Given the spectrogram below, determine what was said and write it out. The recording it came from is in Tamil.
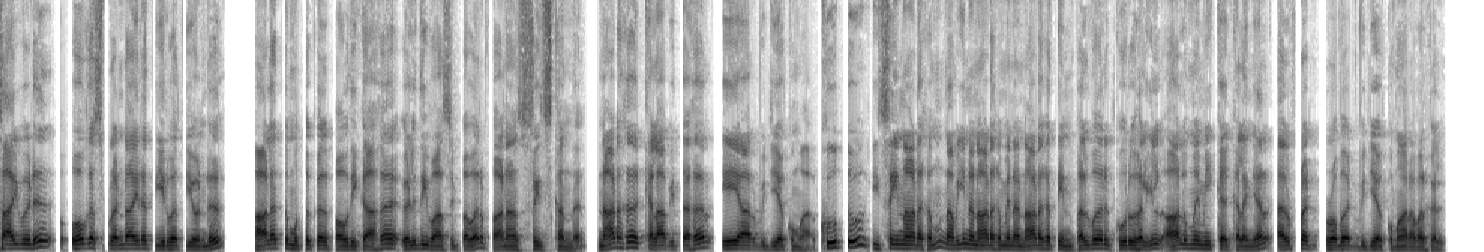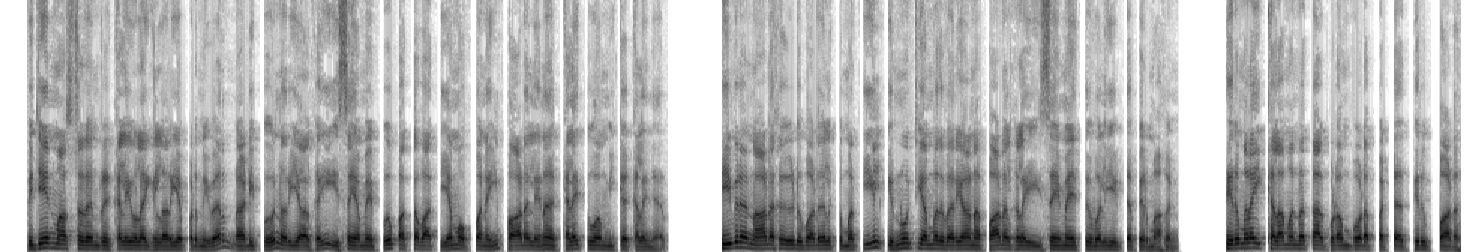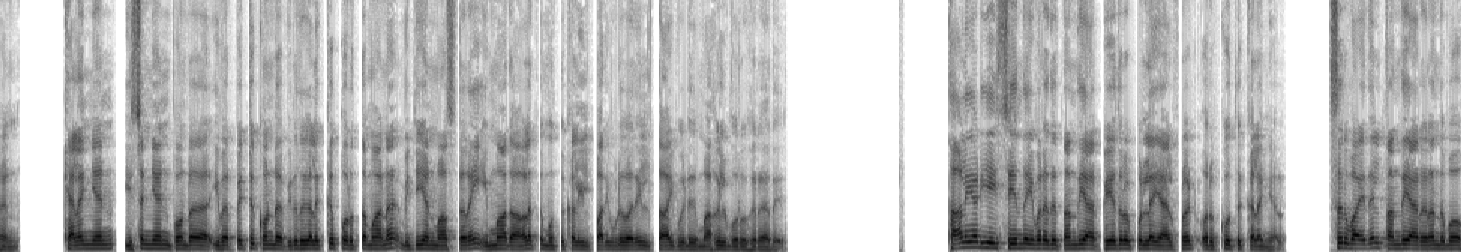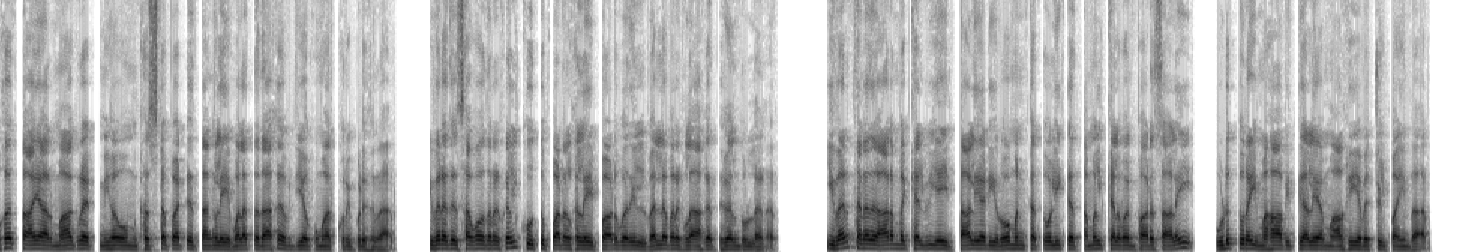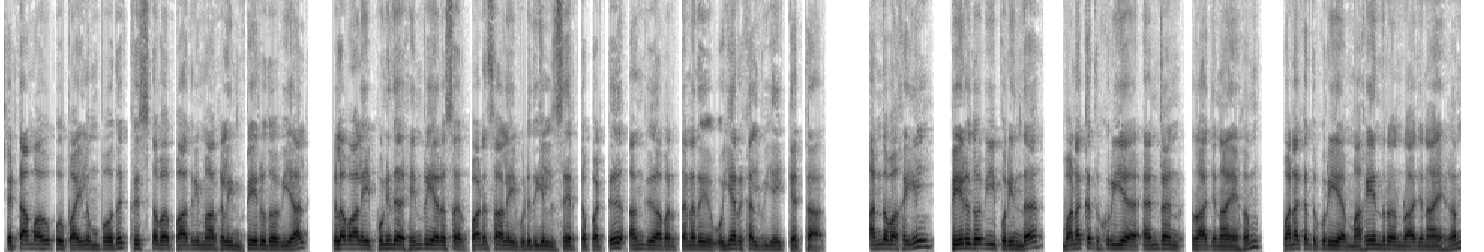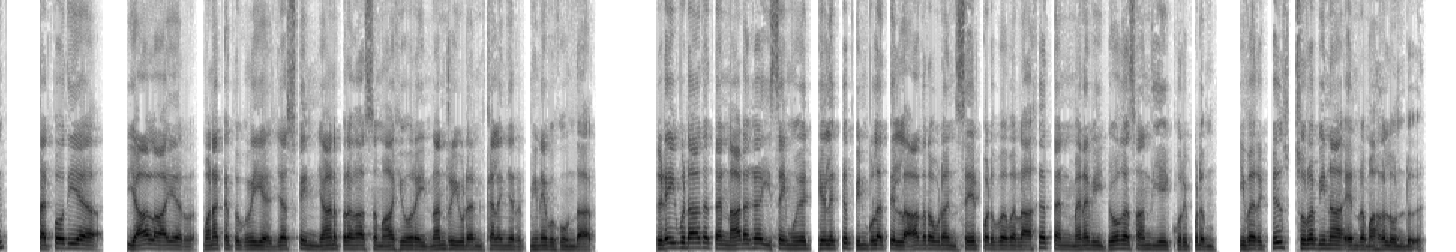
தாய் வீடு ஆகஸ்ட் ரெண்டாயிரத்தி இருபத்தி ஒன்று ஆலத்து முத்துக்கள் பகுதிக்காக எழுதி வாசிப்பவர் பானா ஸ்ரீஸ்கந்தன் நாடக கலாவித்தகர் ஏ ஆர் விஜயகுமார். கூத்து இசை நாடகம் நவீன நாடகம் என நாடகத்தின் பல்வேறு கூறுகளில் ஆளுமை மிக்க கலைஞர் அல்ஃபிரட் ரோபர்ட் விஜயகுமார் அவர்கள். விஜயன் மாஸ்டர் என்று கலை உலகில் அறியப்படும் இவர் நடிப்பு நெறியாள்கை இசையமைப்பு பக்கவாத்தியம் ஒப்பனை பாடல் என கலைத்துவம் மிக்க கலைஞர். தீவிர நாடக ஈடுபாடுகளுக்கு மத்தியில் இருநூற்றி ஐம்பது வரையான பாடல்களை இசையமைத்து வெளியிட்ட பெருமகன். திருமறை கலாமன்றத்தால் புடம் போடப்பட்ட திருப்பாடகன். கலைஞன் இசைஞன் போன்ற இவர் பெற்றுக்கொண்ட விருதுகளுக்கு பொருத்தமான விஜயன் மாஸ்டரை இம்மாத ஆழத்து முத்துக்களில் பதிவிடுவதில் தாய் வீடு மகிழ்வுறுகிறது. தாலையடியை சேர்ந்த இவரது தந்தையார் பேதுரு பிள்ளை ஆல்ஃபிரட் ஒரு கூத்து கலைஞர். சிறு வயதில் தந்தையார் இறந்து போக தாயார் மார்க்ரெட் மிகவும் கஷ்டப்பட்டு தங்களை வளர்த்ததாக விஜயகுமார் குறிப்பிடுகிறார். இவரது சகோதரர்கள் கூத்து பாடல்களை பாடுவதில் வல்லவர்களாக திகழ்ந்துள்ளனர். இவர் தனது ஆரம்ப கல்வியை தாலியாடி ரோமன் கத்தோலிக்க தமிழ் கலவன் பாடசாலை உடுத்துறை மகாவித்தியாலயம் ஆகியவற்றில் பயின்றார். எட்டாம் வகுப்பு பயிலும் போது கிறிஸ்தவ பாதிரிமார்களின் பேருதவியால் இளவாலை புனித ஹென்ரியரசர் பாடசாலை விடுதியில் சேர்க்கப்பட்டு அங்கு அவர் தனது உயர்கல்வியை கற்றார். அந்த வகையில் பேருதவி புரிந்த வணக்கத்துக்குரிய அன்றன் ராஜநாயகம் வணக்கத்துக்குரிய மகேந்திரன் ராஜநாயகம் தற்போதைய யாழ் ஆயர் வணக்கத்துக்குரிய ஜஸ்டின் ஞானப்பிரகாசம் ஆகியோரை நன்றியுடன் கலைஞர் நினைவு கூர்ந்தார். இடைவிடாத தன் நாடக இசை முயற்சிகளுக்கு பின்புலத்தில் ஆதரவுடன் செயற்படுபவராக தன் மனைவி யோகசாந்தியை குறிப்பிடும் இவருக்கு சுரபினா என்ற மகள் உண்டு.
